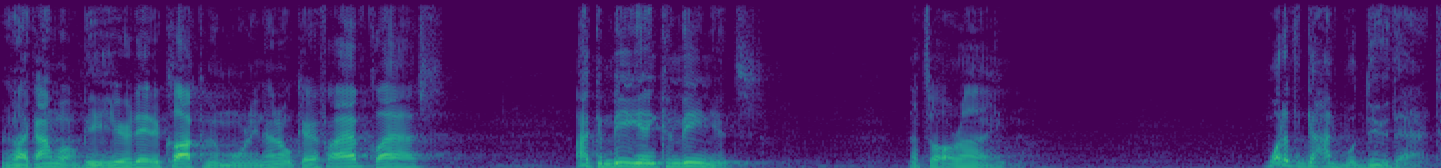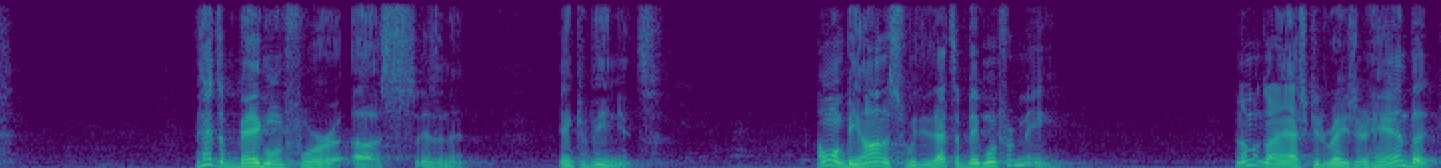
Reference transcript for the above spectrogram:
They're like, I won't be here at 8 o'clock in the morning. I don't care if I have class. I can be inconvenienced. That's all right. What if God will do that? That's a big one for us, isn't it? Inconvenience. I want to be honest with you, that's a big one for me. And I'm not going to ask you to raise your hand, but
